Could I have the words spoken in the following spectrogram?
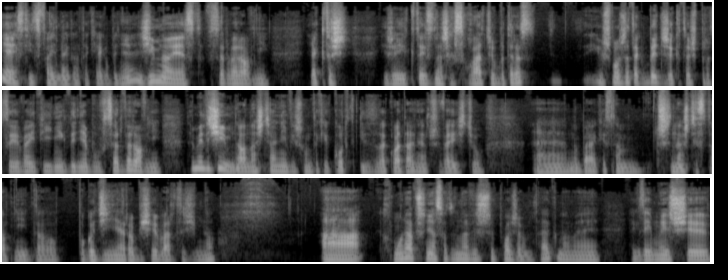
Nie jest nic fajnego, tak jakby, nie? Zimno jest w serwerowni. Jak ktoś, jeżeli ktoś z naszych słuchaczy, bo teraz już może tak być, że ktoś pracuje w IT i nigdy nie był w serwerowni, to jest zimno, na ścianie wiszą takie kurtki do zakładania przy wejściu, e, no bo jak jest tam 13 stopni, to po godzinie robi się bardzo zimno. A chmura przeniosła to na wyższy poziom, tak? Mamy, jak zajmujesz się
